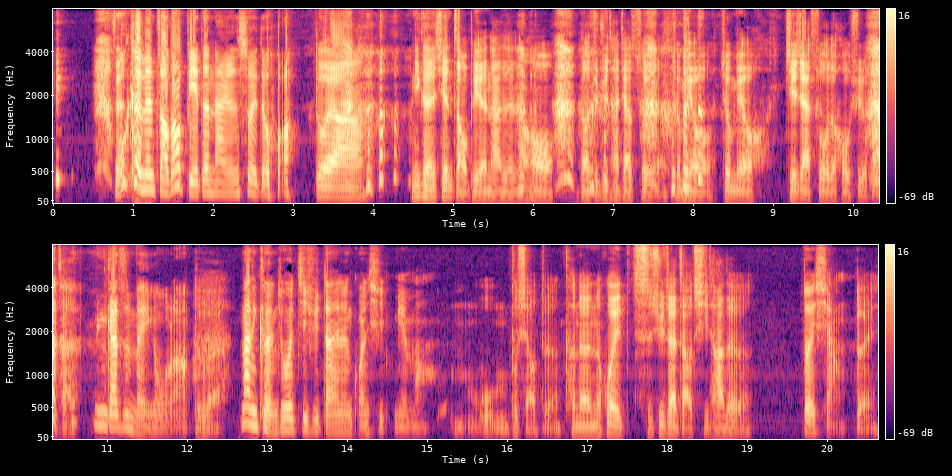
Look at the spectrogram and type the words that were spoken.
我可能找到别的男人睡的话，对啊，你可能先找别的男人，然后然后就去他家睡了，就没有就没有接下来所有的后续的发展，应该是没有啦，对不对？那你可能就会继续待在那个关系里面吗？嗯，我们不晓得，可能会持续在找其他的对象，对。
